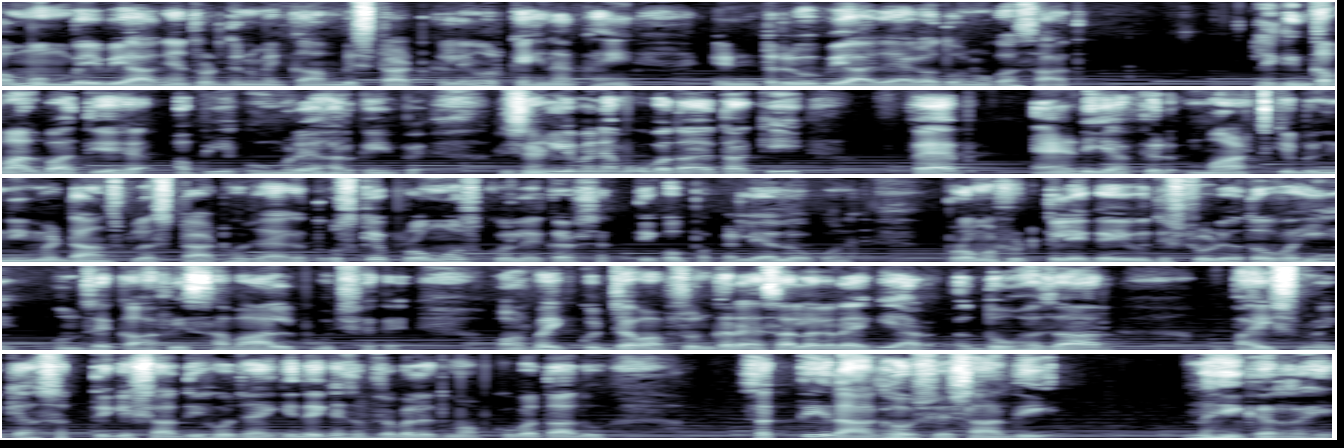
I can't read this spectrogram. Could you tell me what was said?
अब मुंबई भी आ गए थोड़े दिनों में काम भी स्टार्ट कर लेंगे और कहीं ना कहीं इंटरव्यू भी आ जाएगा दोनों का साथ। लेकिन कमाल बात यह है, अब ये घूम रहे हैं हर कहीं पे। रिसेंटली मैंने आपको बताया था कि फैब एंड या फिर मार्च की बिगनिंग में डांस प्लस स्टार्ट हो जाएगा तो उसके प्रोमोज को लेकर शक्ति को पकड़ लिया लोगों ने। प्रोमो शूट के लिए गई हुई थी स्टूडियो तो वहीं उनसे काफ़ी सवाल पूछे गए। और भाई, कुछ जवाब सुनकर ऐसा लग रहा है कि यार 2022 में क्या शक्ति की शादी हो जाएगी? देखिए, सबसे पहले तुम आपको बता दूँ, शक्ति राघव से शादी नहीं कर रही।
